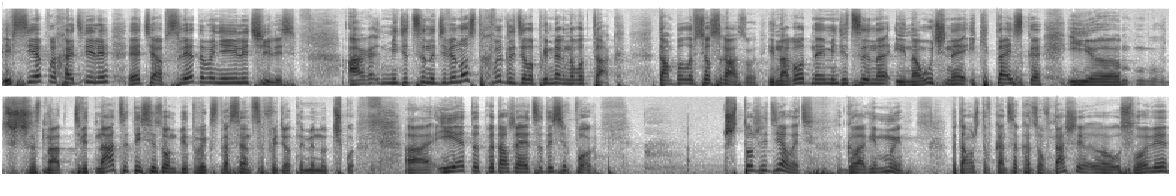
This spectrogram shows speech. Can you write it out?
И все проходили эти обследования и лечились. А медицина 90-х выглядела примерно вот так. Там было все сразу. И народная медицина, и научная, и китайская, и э, 16 19 сезон битвы экстрасенсов идет на минуточку. А, И это продолжается до сих пор. Что же делать, говорим мы? Потому что, в конце концов, наши э, условия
